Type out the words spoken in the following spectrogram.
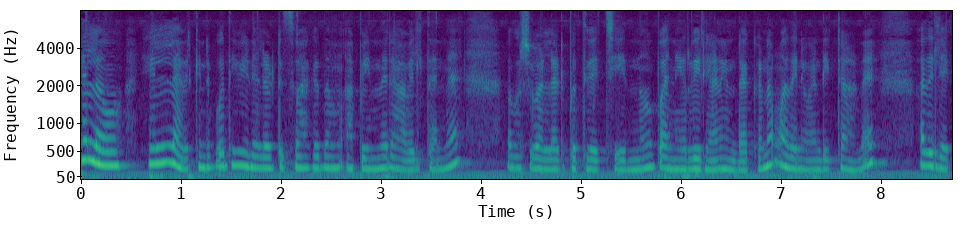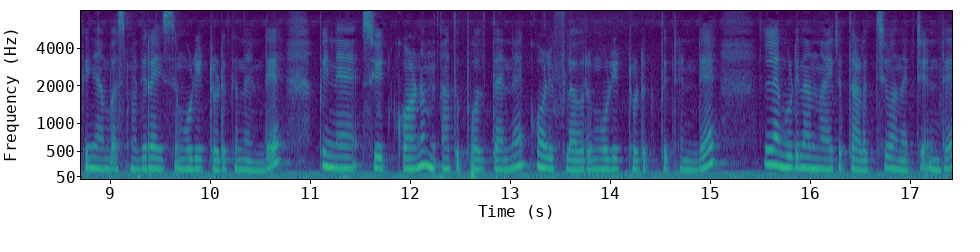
ഹലോ എല്ലാവർക്കും എന്റെ പുതിയ വീഡിയോയിലോട്ട് സ്വാഗതം. അപ്പോൾ ഇന്ന് രാവിലെ തന്നെ കുറച്ച് വെള്ളമെടുപ്പത്ത് വെച്ചിരുന്നു. പനീർ ബിരിയാണി ഉണ്ടാക്കണം അതിന് വേണ്ടിയിട്ടാണ്. അതിലേക്ക് ഞാൻ ബസ്മതി റൈസും കൂടി ഇട്ട് കൊടുക്കുന്നുണ്ട്. പിന്നെ സ്വീറ്റ് കോണും അതുപോലെ തന്നെ കോളിഫ്ലവറും കൂടി ഇട്ട് കൊടുത്തിട്ടുണ്ട്. എല്ലാം കൂടി നന്നായിട്ട് തിളച്ച് വന്നിട്ടുണ്ട്.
